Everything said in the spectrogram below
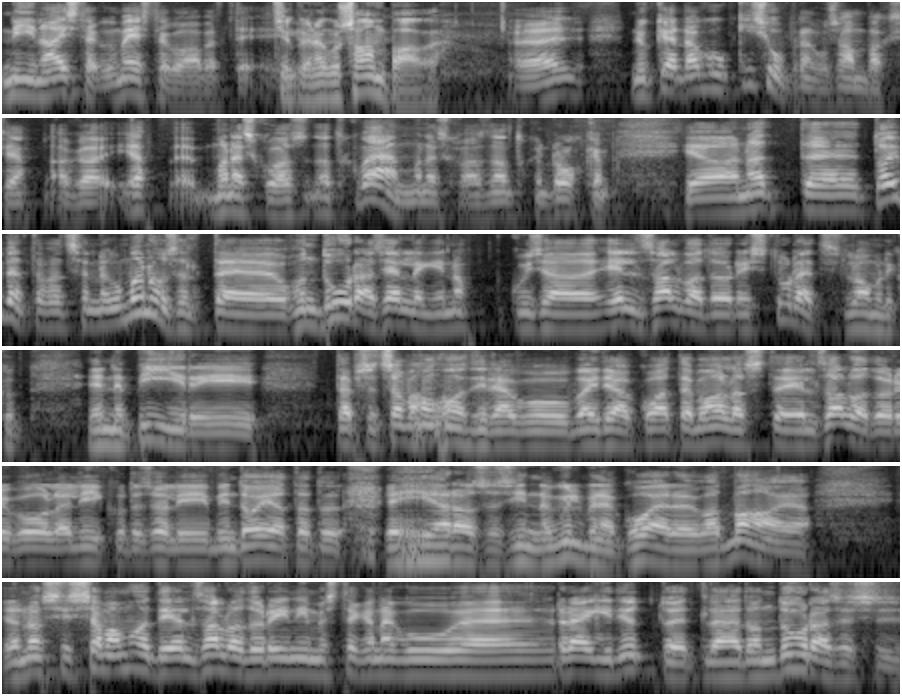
nii naiste kui meeste koha pealt. niisugune nagu samba või? niisugune nagu kisub nagu sambaks jah, aga jah, mõnes kohas natuke vähem, mõnes kohas natukene rohkem ja nad äh, toimetavad seal nagu mõnusalt. Honduras jällegi noh, kui sa El Salvadorist tuled, siis loomulikult enne piiri täpselt samamoodi nagu ma ei tea, Guatemalast El Salvadori poole liikudes oli mind hoiatatud, ei ära sa sinna küll mine, kohe löövad maha ja ja noh, siis samamoodi El Salvadori inimestega nagu äh, räägid juttu, et lähed Hondurasesse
